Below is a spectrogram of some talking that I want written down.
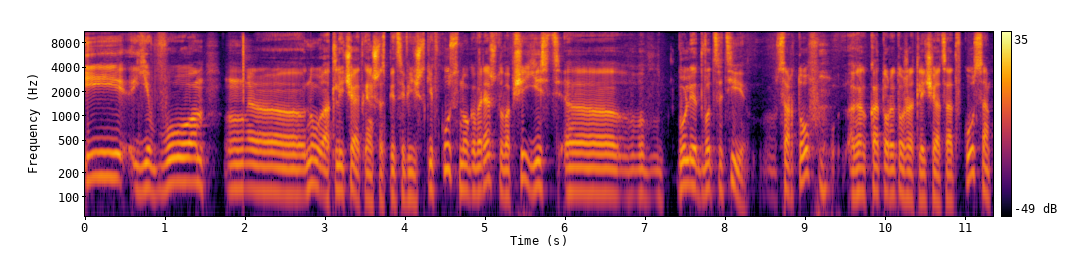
И его, э, ну, отличает, конечно, специфический вкус, но говорят, что вообще есть э, более 20 сортов, которые тоже отличаются от вкуса,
